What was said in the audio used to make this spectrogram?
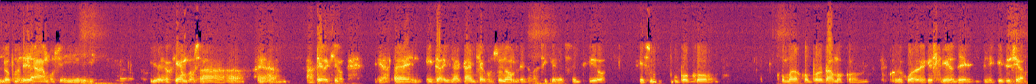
lo, ponderamos y, elogiamos a, a, Sergio hasta en hay una cancha con su nombre así que en ese sentido es un, poco como nos comportamos con, los jugadores que salieron de, de la institución.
